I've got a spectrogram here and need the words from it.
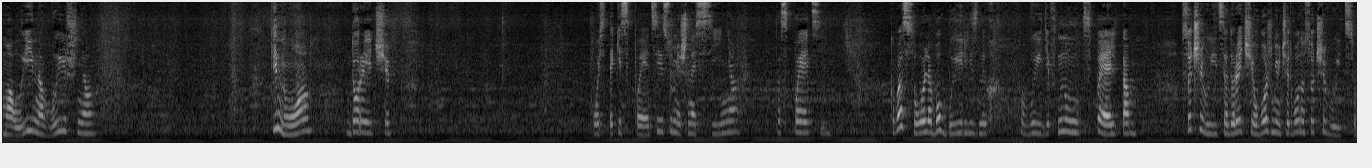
малина, вишня. Кіно, до речі. Ось такі спеції, суміш насіння та спеції, квасоля, боби різних видів, нут, спельта, сочевиця. До речі, обожнюю червону сочевицю.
